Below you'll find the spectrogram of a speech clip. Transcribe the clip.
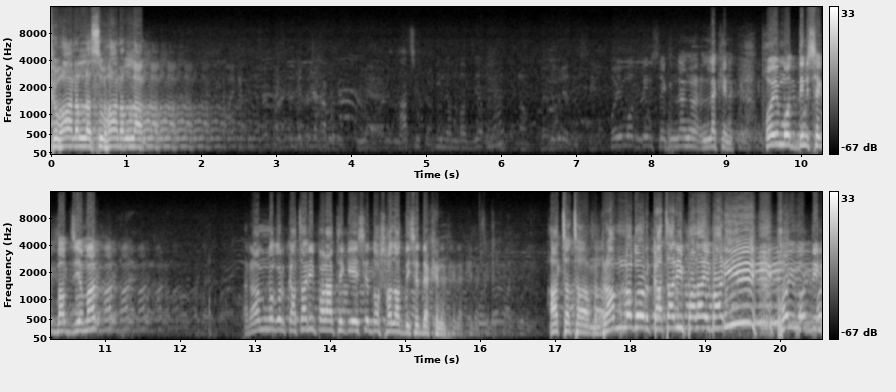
সুভান আল্লাহ সুভান আল্লাহ লেখেন শেখ বাবজি আমার রামনগর কাচারি পাড়া থেকে এসে দশ হাজার দিছে, দেখেন। আচ্ছা আচ্ছা রামনগর কাচারি পাড়ায় বাড়ি ফইমুদ্দিন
